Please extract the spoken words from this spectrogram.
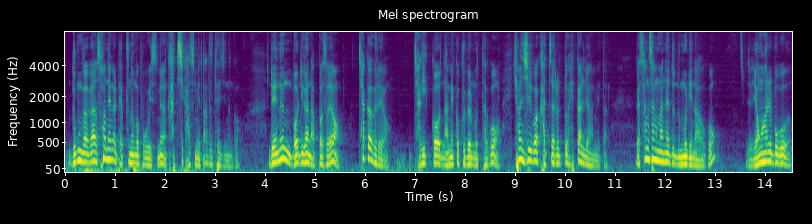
누군가가 선행을 베푸는 거 보고 있으면 같이 가슴이 따뜻해지는 거. 뇌는 머리가 나빠서요. 착각을 해요. 자기 것 남의 것 구별 못하고 현실과 가짜를 또 헷갈려 합니다. 그러니까 상상만 해도 눈물이 나오고 영화를 보고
